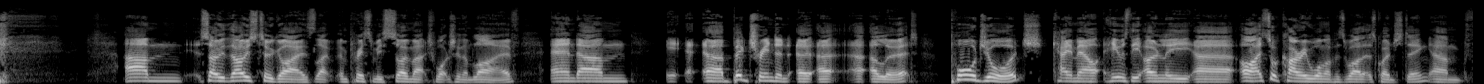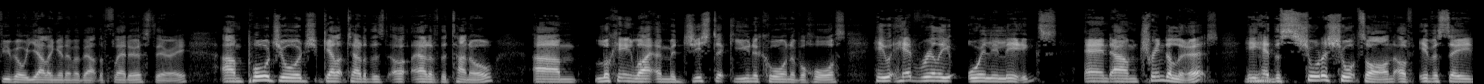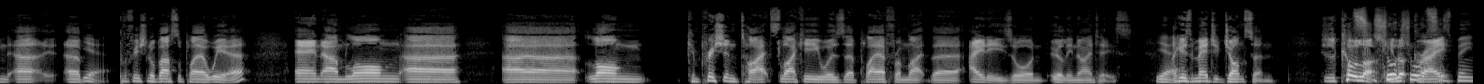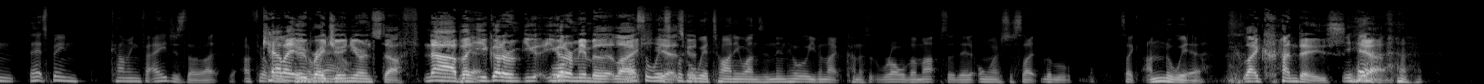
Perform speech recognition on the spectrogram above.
Um, so those two guys like impressed me so much watching them live, and um, a uh, big trend in, uh, uh, alert. Paul George came out. He was the only. Uh, oh, I saw Kyrie warm up as well. That was quite interesting. Um, a few people yelling at him about the flat Earth theory. Um, Paul George galloped out of the uh, out of the tunnel, um, looking like a majestic unicorn of a horse. He, he had really oily legs. And um, trend alert, he had the shortest shorts on I've ever seen uh, a Yeah. professional basketball player wear, and um, long, uh, uh, long compression tights, like he was a player from like the '80s or early '90s. Yeah. like he was Magic Johnson. Which was a cool look. Short he looked shorts great. has been that's been coming for ages though. Like, I feel Kelly like Oubre. Jr. and stuff. Nah, but Yeah. you got to you, you got to remember that like Russell yeah, Westbrook will good. wear tiny ones, and then he'll even like kind of roll them up so they're almost just like little. It's like underwear. like Grundies. Yeah.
